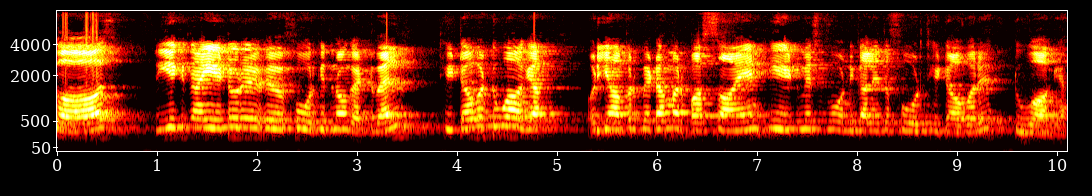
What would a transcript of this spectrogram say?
cos तो ये कितना एट और फोर कितना हो गया? ट्वेल्व थीटा ओवर टू आ गया। और यहाँ पर बेटा हमारे पास साइन एट में से फोर निकालें तो फोर थीटा ओवर टू आ गया।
